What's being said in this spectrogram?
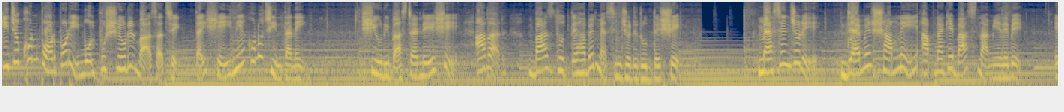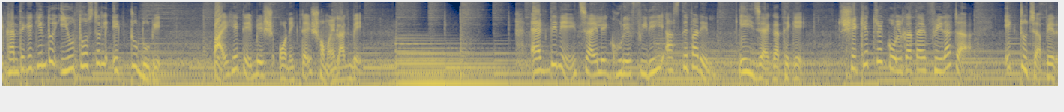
কিছুক্ষণ পরপরই বোলপুর শিউরির বাস আছে, তাই সেই নিয়ে কোনো চিন্তা নেই। শিউরি বাস স্ট্যান্ডে এসে আবার বাস ধরতে হবে ম্যাসেঞ্জরের উদ্দেশ্যে। ম্যাসেঞ্জরে ড্যামের সামনেই আপনাকে বাস নামিয়ে দেবে। এখান থেকে কিন্তু ইউথ হোস্টেল একটু দূরে। পায়ে হেঁটে বেশ অনেকটাই সময় লাগবে। একদিনে চাইলে ঘুরে ফিরেই আসতে পারেন এই জায়গা থেকে। সেক্ষেত্রে কলকাতায় ফেরাটা একটু চাপের।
